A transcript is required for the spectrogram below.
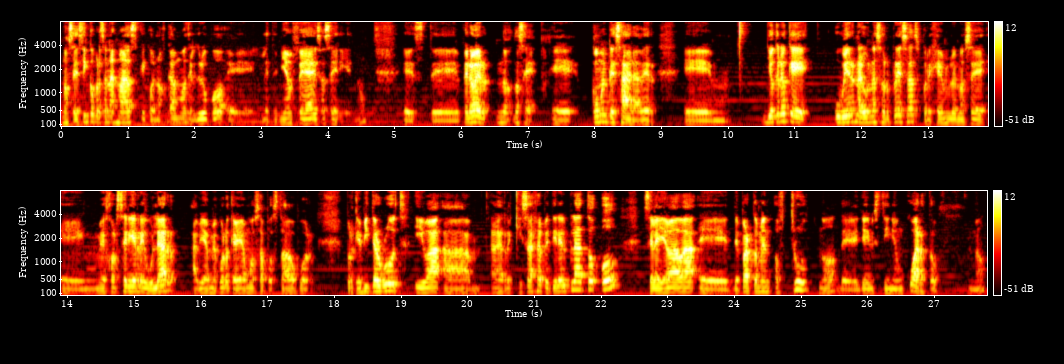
no sé, cinco personas más que conozcamos del grupo eh, le tenían fe a esa serie, ¿no? Este, pero a ver, no, no sé, eh, ¿cómo empezar? A ver, eh, yo creo que hubieron algunas sorpresas, por ejemplo, no sé, en mejor serie regular había, me acuerdo que habíamos apostado por porque Bitterroot iba a, a quizás repetir el plato o se la llevaba eh, Department of Truth, ¿no? De James Tinion IV, ¿no?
